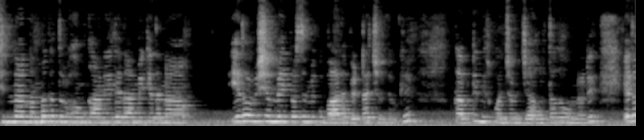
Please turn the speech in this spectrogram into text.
చిన్న నమ్మక ద్రోహం కానీ లేదా మీకు ఏదైనా ఏదో విషయంలో ఈ పర్సన్ మీకు బాధ పెట్టచ్చండి ఓకే? కాబట్టి మీరు కొంచెం జాగ్రత్తగా ఉండండి. ఏదో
